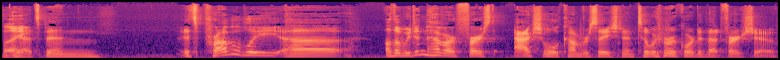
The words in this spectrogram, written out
like, yeah, it's been it's probably uh although we didn't have our first actual conversation until we recorded that first show.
